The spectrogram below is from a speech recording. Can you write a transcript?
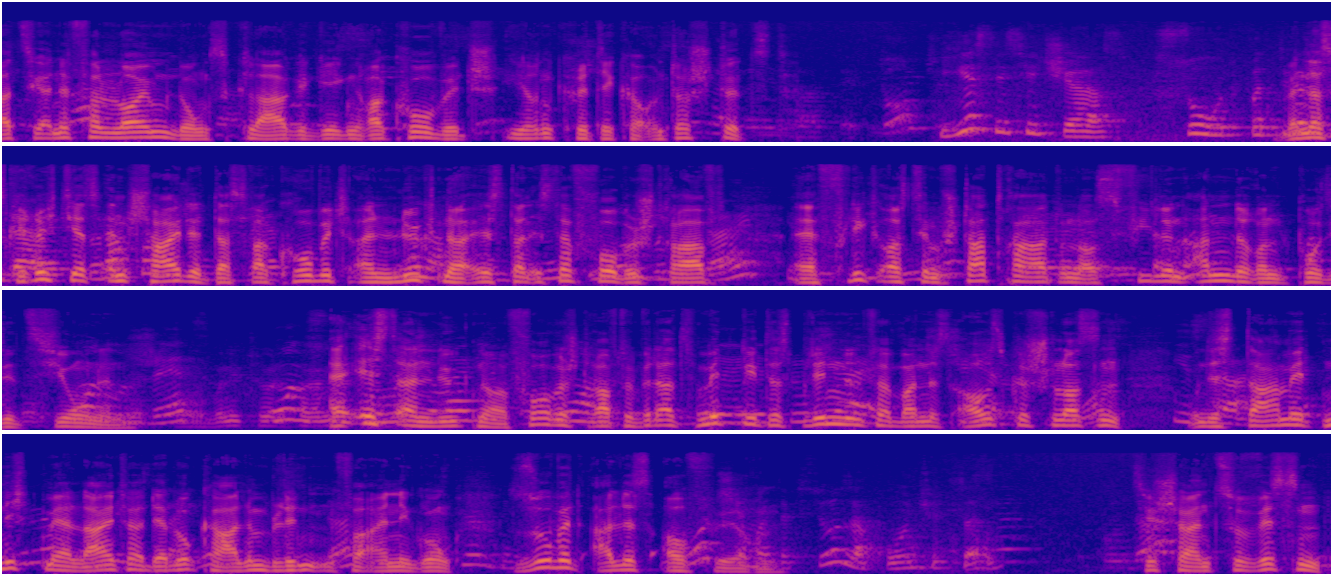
hat sie eine Verleumdungsklage gegen Rakovic, ihren Kritiker, unterstützt. Wenn das Gericht jetzt entscheidet, dass Rakovic ein Lügner ist, dann ist er vorbestraft. Er fliegt aus dem Stadtrat und aus vielen anderen Positionen. Er ist ein Lügner, vorbestraft und wird als Mitglied des Blindenverbandes ausgeschlossen und ist damit nicht mehr Leiter der lokalen Blindenvereinigung. So wird alles aufhören. Sie scheint zu wissen,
